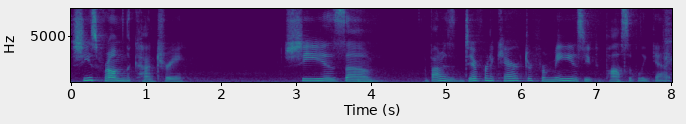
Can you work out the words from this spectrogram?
She's from the country. She is um, about as different a character from me as you could possibly get.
